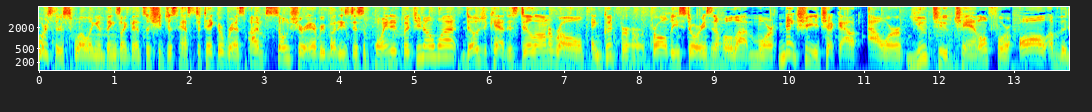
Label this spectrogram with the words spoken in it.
course there's swelling and things like that, so she just has to take a rest. I'm so sure everybody's disappointed, but you know what? Doja Cat is still on a roll and good for her. For all these stories and a whole lot more, make sure you check out our YouTube channel for all of the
